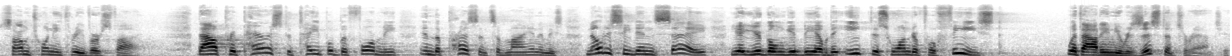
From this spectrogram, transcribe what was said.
Psalm 23, verse 5. Thou preparest a table before me in the presence of my enemies. Notice he didn't say, yeah, you're going to be able to eat this wonderful feast without any resistance around you.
